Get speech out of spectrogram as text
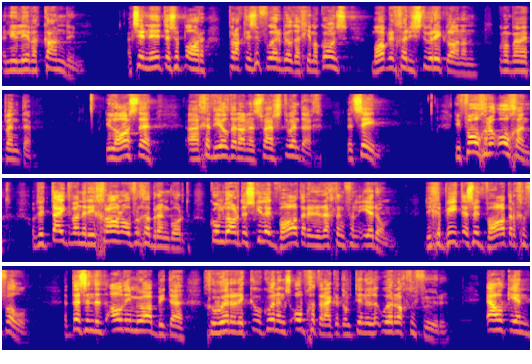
in jou lewe kan doen. Ek sê net 'n paar praktiese voorbeelde gee, maar kom ons maak net gou die storie klaar dan kom ek by my punte. Die laaste uh, gedeelte dan is vers 20. Dit sê Die volgende oggend, op die tyd wanneer die graanoffer gebring word, kom daar toe skielik water in die rigting van Edom. Die gebied is met water gevul. Intussen het al die Moabiete gehoor dat die konings opgetrek het om teen hulle oorlog te voer. Elkeen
